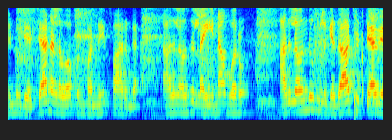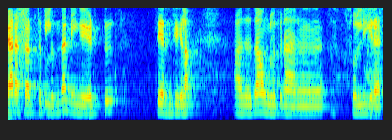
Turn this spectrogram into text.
என்னுடைய சேனலை ஓப்பன் பண்ணி பாருங்கள் அதில் வந்து லைனாக வரும். அதில் வந்து உங்களுக்கு ஏதாச்சும் தேவையான கருத்துக்கள் இருந்தால் நீங்கள் எடுத்து தெரிஞ்சுக்கலாம். அதுதான் உங்களுக்கு நான் சொல்லிக்கிறேன்.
